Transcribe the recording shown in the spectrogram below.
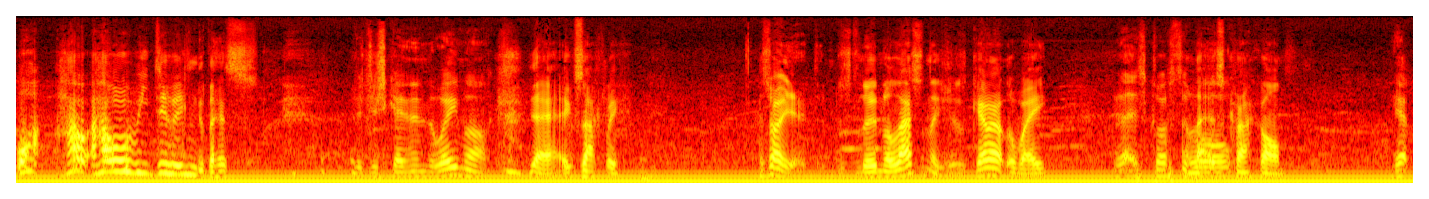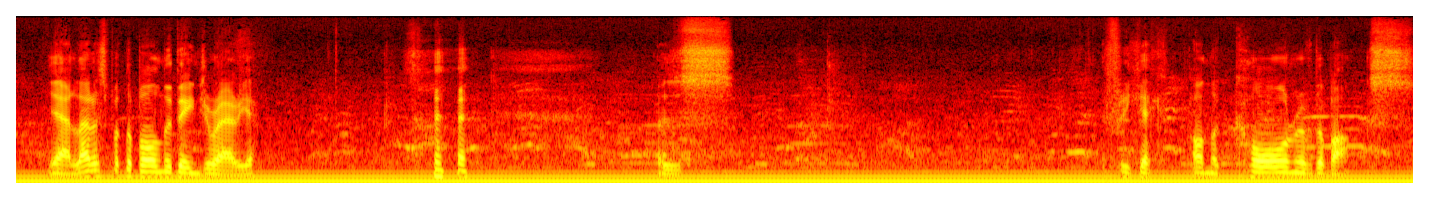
what? How, how are we doing this? They're just getting in the way, Mark. Yeah, exactly. Sorry, just learn a lesson. They Just get out of the way Let us cross the ball. let us crack on. Yep. Yeah, let us put the ball in the danger area. As free kick on the corner of the box.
